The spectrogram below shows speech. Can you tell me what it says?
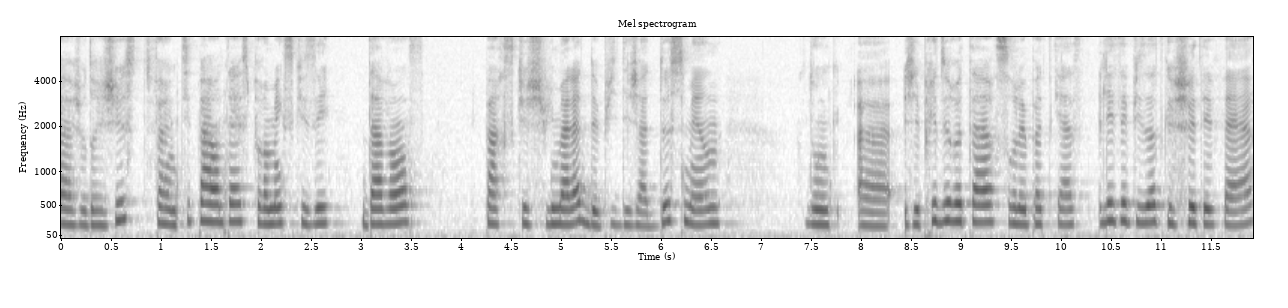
euh, je voudrais juste faire une petite parenthèse pour m'excuser d'avance parce que je suis malade depuis déjà deux semaines. Donc, euh, j'ai pris du retard sur le podcast, les épisodes que je souhaitais faire.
